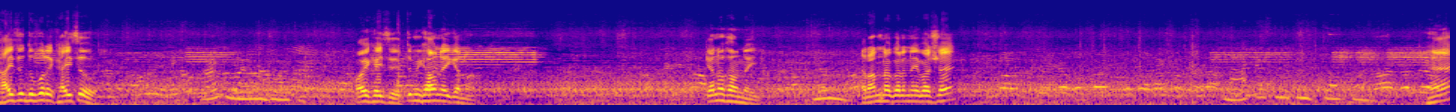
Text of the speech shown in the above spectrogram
খাইছো দুপুরে খাইছো? ওই খাইছে তুমি খাও নাই কেন? কেন খাও নাই? রান্না করে নাই বাসায়? হ্যাঁ?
